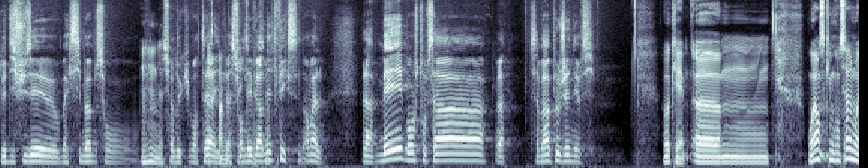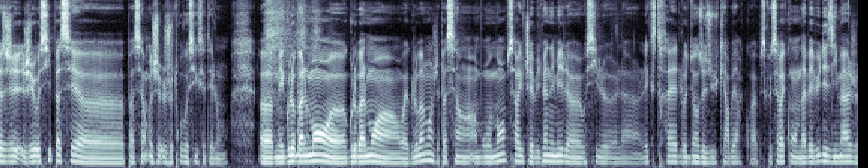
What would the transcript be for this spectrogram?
de diffuser au maximum son. Mhm, son documentaire, Passe il va se tourner vers. Netflix, c'est normal. Voilà. Mais bon, je trouve ça. Voilà. Ça m'a un peu gêné aussi. Ok. Euh, ouais, en ce qui me concerne, moi, j'ai aussi passé, euh, passé. un- Je, je trouve aussi que c'était long, Euh, mais globalement, globalement, un- ouais, globalement, j'ai passé un, un bon moment. C'est vrai que j'avais bien aimé le- aussi le- l'extrait de l'audience de Zuckerberg, quoi, parce que c'est vrai qu'on avait vu des images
